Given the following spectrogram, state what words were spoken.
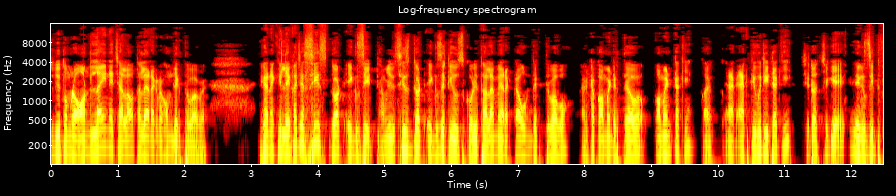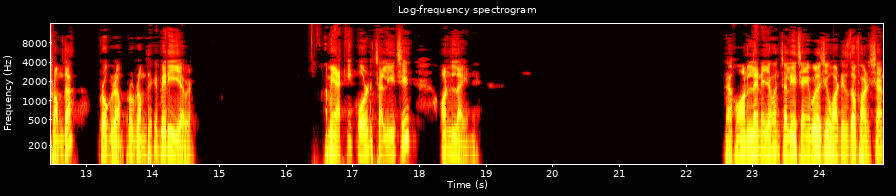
যদি তোমরা অনলাইনে চালাও, তাহলে আর একরকম দেখতে পাবে। এখানে কি লেখা আছে সিস ডট এক্সিট আমি যদি সিস ডট এক্সিট ইউজ করি, তাহলে আমি আর একটা আউট দেখতে পাবো একটা কমেন্ট দেখতে পাবো। কমেন্টটা কি? অ্যাক্টিভিটিটা কি? সেটা হচ্ছে গিয়ে exit from the program program থেকে বেরিয়ে যাবে। আমি একই কোড চালিয়েছি অনলাইনে দেখো অনলাইনে যখন চালিয়েছি, আমি বলেছি হোয়াট ইজ দ্য ভার্সন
